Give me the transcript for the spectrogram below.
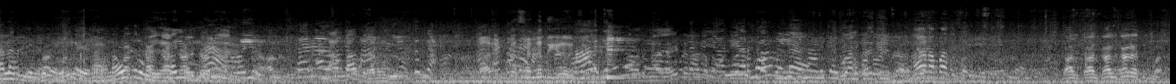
நல்லது. கால் கால் கால் கால் எடுத்துக்கலாம்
